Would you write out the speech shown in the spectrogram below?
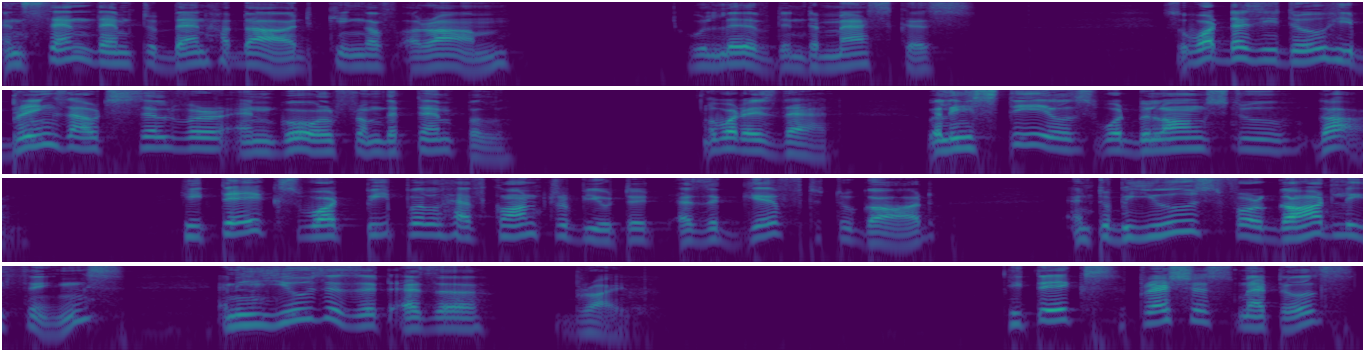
and sent them to Ben Hadad, king of Aram, who lived in Damascus. So, what does he do? He brings out silver and gold from the temple. What is that? Well, he steals what belongs to God. He takes what people have contributed as a gift to God and to be used for godly things, and he uses it as a bribe. He takes precious metals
